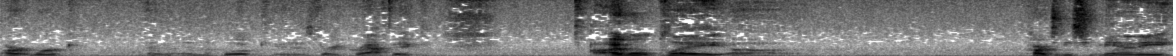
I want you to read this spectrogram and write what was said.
artwork in, in, the book is very graphic. I won't play uh, Cards Against Humanity.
